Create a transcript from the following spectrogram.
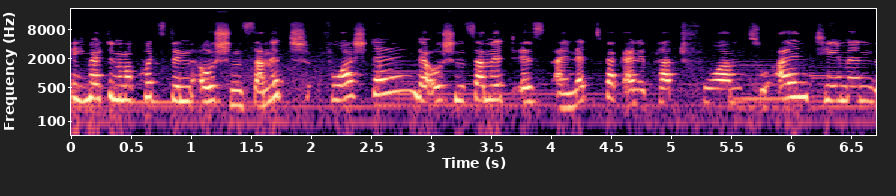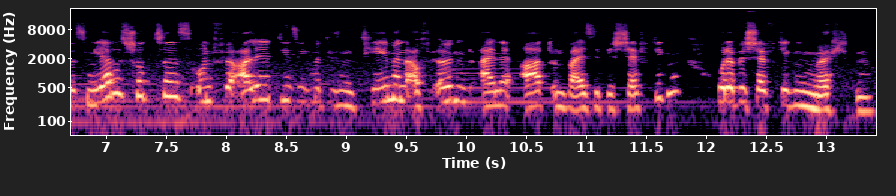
Ich möchte noch mal kurz den Ocean Summit vorstellen. Der Ocean Summit ist ein Netzwerk, eine Plattform zu allen Themen des Meeresschutzes und für alle, die sich mit diesen Themen auf irgendeine Art und Weise beschäftigen oder beschäftigen möchten.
